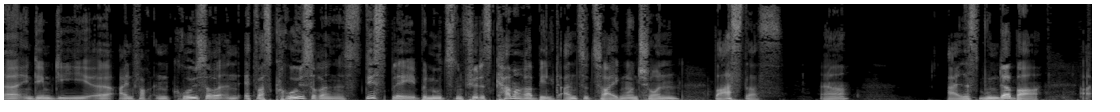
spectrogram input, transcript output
äh, indem die äh, einfach ein, größere, ein etwas größeres Display benutzen, für das Kamerabild anzuzeigen und schon war es das. Ja. Alles wunderbar. Ah,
